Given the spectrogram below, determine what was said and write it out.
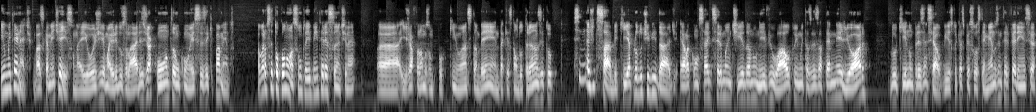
e uma internet. Basicamente é isso, né? E hoje a maioria dos lares já contam com esses equipamentos. Agora você tocou num assunto aí bem interessante, né? Uh, e já falamos um pouquinho antes também da questão do trânsito. Sim, a gente sabe que a produtividade ela consegue ser mantida num nível alto e muitas vezes até melhor do que no presencial, visto que as pessoas têm menos interferência,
